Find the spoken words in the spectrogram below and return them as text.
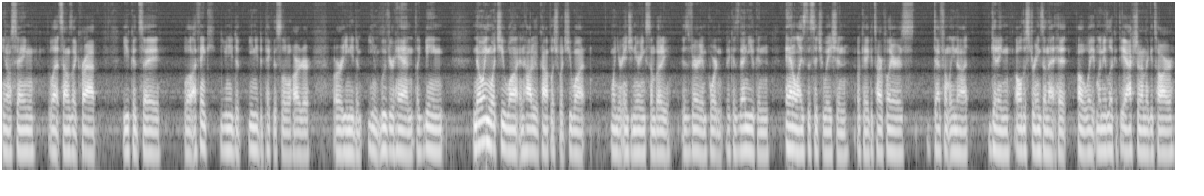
you know saying well that sounds like crap, you could say well I think you need to you need to pick this a little harder, or you need to you know, move your hand like being knowing what you want and how to accomplish what you want when you're engineering somebody is very important because then you can analyze the situation. Okay, guitar players definitely not getting all the strings on that hit. Oh wait, let me look at the action on the guitar.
